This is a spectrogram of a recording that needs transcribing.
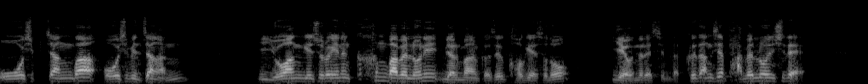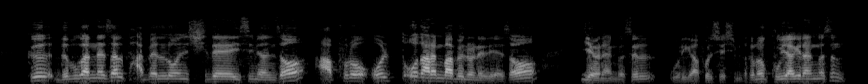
50장과 51장은 이 요한계시록에 있는 큰 바벨론이 멸망할 것을 거기에서도 예언을 했습니다. 그 당시에 바벨론 시대, 그 느부갓네살 바벨론 시대에 있으면서 앞으로 올 또 다른 바벨론에 대해서 예언한 것을 우리가 볼 수 있습니다. 그러나 구약이라는 것은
